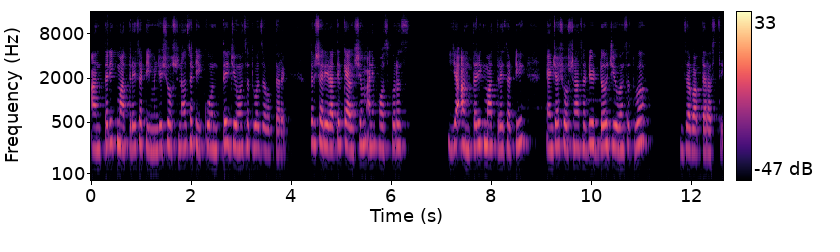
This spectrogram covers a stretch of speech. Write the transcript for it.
आंतरिक मात्रेसाठी म्हणजे शोषणासाठी कोणते जीवनसत्व जबाबदार आहे? तर शरीरातील कॅल्शियम आणि फॉस्फरस या आंतरिक मात्रेसाठी यांच्या शोषणासाठी ड जीवनसत्व जबाबदार असते.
